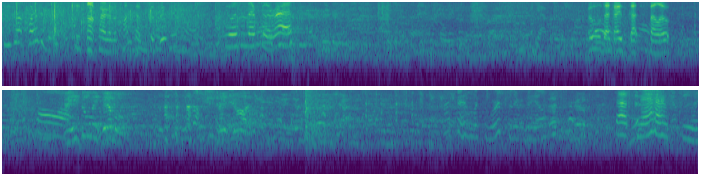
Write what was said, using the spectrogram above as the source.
He's not part of it. He's not part of the contest, is he? He wasn't there for the rest. Oh, that guy's guts fell out. Oh. he's only demo. Thank God. That guy looks worse than everybody else. That's incredible. That's nasty.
